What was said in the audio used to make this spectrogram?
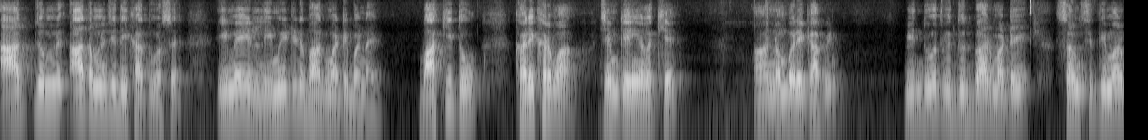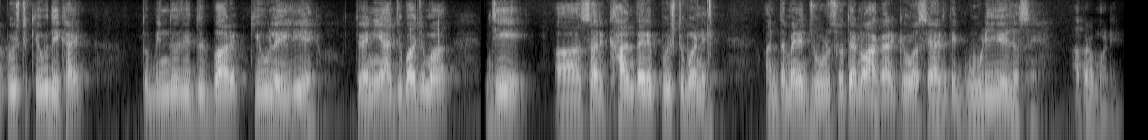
આ તમને આ તમને જે દેખાતું હશે, એ મેં લિમિટેડ ભાગ માટે બનાવ્યું. બાકી તો ખરેખરમાં, જેમ કે અહીંયા લખીએ નંબર એક આપીને બિંદુવત વિદ્યુત ભાર માટે સમસ્થિતિમાન પૃષ્ઠ કેવું દેખાય? તો બિંદુવત વિદ્યુત ભાર કેવું લઈ લઈએ? તો એની આજુબાજુમાં જે સરખા અંતરે પૃષ્ઠ બને, અને તમે એને જોડશો તો એનો આકાર કેવો હશે? આ રીતે ગોળીએ જ હશે. આ પ્રમાણે.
